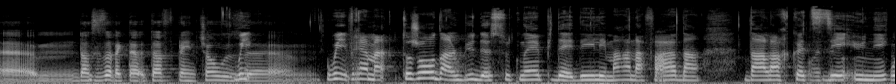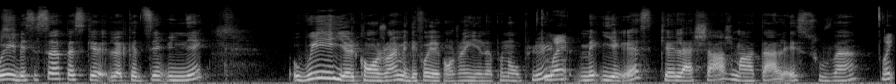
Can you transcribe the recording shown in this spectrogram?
Euh, donc, c'est ça. Fait que t'offres plein de choses. Oui. euh, Oui, vraiment. Toujours dans le but de soutenir puis d'aider les mères en affaires dans, dans leur quotidien unique. Oui, ben c'est ça, parce que le quotidien unique, oui, il y a le conjoint, mais des fois, il y a le conjoint, il n'y en a pas non plus. Ouais. Mais il reste que la charge mentale est souvent Oui.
